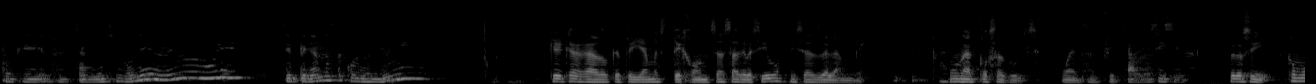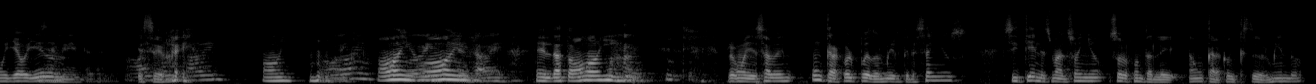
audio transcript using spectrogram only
Porque, pues, están bien chingones, velos, güey. Se pelean hasta con los leones. Qué cagado que te llames tejón, seas agresivo y seas de la miel. Una cosa dulce. Bueno, en fin. Sabrosísima. Pero sí, como ya oyeron. Ay, Ese ¿cómo güey. Ay, Ay, ay, ay. ¿quién sabe? El dato, ay. Pero como ya saben, un caracol puede dormir tres años. Si tienes mal sueño, solo júntale a un caracol que esté durmiendo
